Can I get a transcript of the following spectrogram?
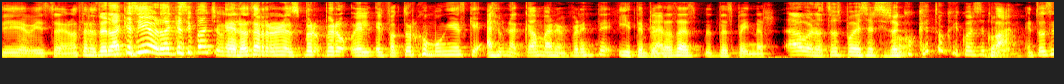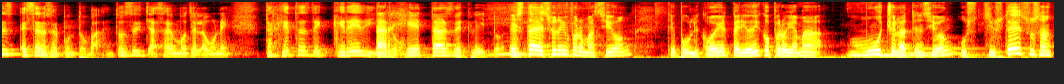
Sí, he visto en otras... ¿Verdad que sí? ¿Verdad que sí, Pancho? En otras reuniones, pero, pero el, el factor común es que hay una cámara enfrente y te empezás Claro. a des- despeinar. Ah, bueno, entonces puede ser si soy coqueto, ¿qué? ¿cuál es el Va, problema? entonces ese no es el punto, va. Entonces ya sabemos de la UNE. Tarjetas de crédito. Tarjetas de crédito. Esta es una información que publicó hoy el periódico, pero llama mucho la atención. Si ustedes usan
